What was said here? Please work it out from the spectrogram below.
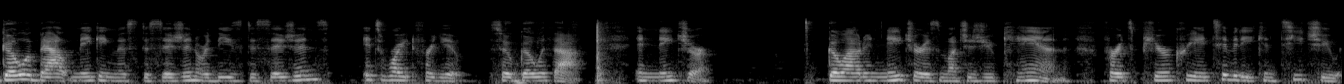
go about making this decision or these decisions, it's right for you. So go with that. In nature, go out in nature as much as you can, for its pure creativity can teach you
